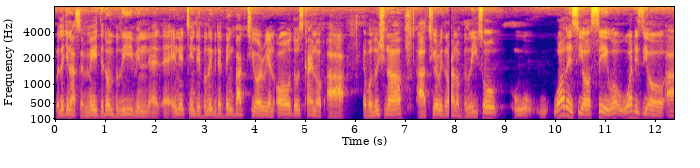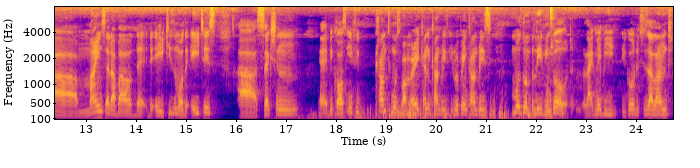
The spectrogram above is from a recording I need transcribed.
religion as a mate. They don't believe in uh, uh, anything. They believe in the Big Bang theory and all those kind of uh, evolutionary uh, theories and kind of beliefs. So, w- what is your say? What, what is your uh, mindset about the, the atheism or the atheist uh, section? Uh, because if you come to most of American countries, European countries, most don't believe in God. Like maybe you go to Switzerland,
